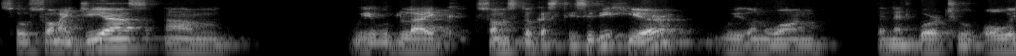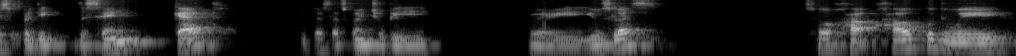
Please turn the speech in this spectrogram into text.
So some ideas, um, we would like some stochasticity here. We don't want the network to always predict the same cat because that's going to be very useless. So how, how could we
